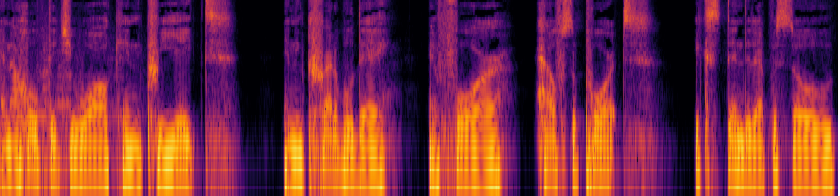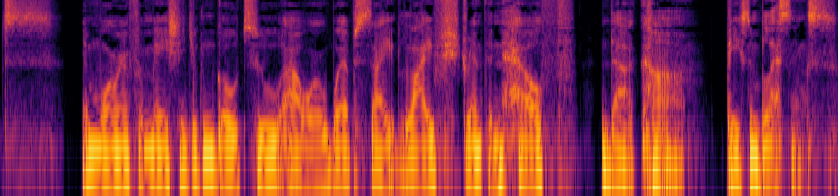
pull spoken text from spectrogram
And I hope that you all can create an incredible day. And for health support, extended episodes, and more information, you can go to our website, lifestrengthandhealth.com. Peace and blessings.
